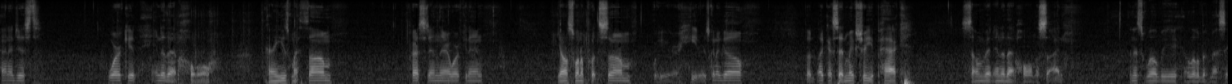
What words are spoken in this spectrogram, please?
kind of just work it into that hole. Kind of use my thumb, press it in there, work it in. You also want to put some where your heater is going to go. But like I said, make sure you pack some of it into that hole on the side. And this will be a little bit messy.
